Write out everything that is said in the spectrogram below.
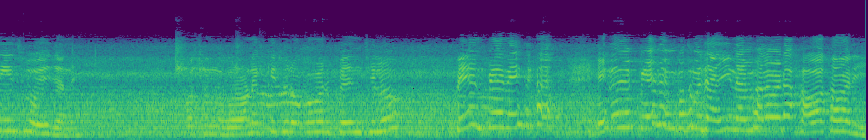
নিয়েছে ওই জানে। পছন্দ করে। অনেক কিছু রকমের পেন ছিল। পেন পেন এটা এটা যে পেন আমি প্রথমে জানি না আমি ভাবলাম এটা হাওয়া খাওয়ারই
